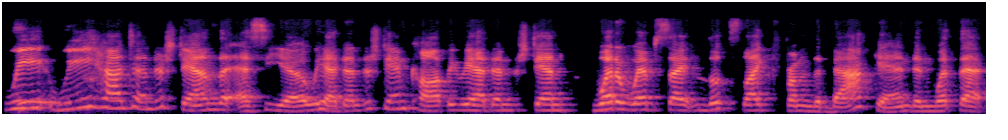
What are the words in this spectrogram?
We we had to understand the seo we had to understand copy we had to understand what a website looks like from the back end and what that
